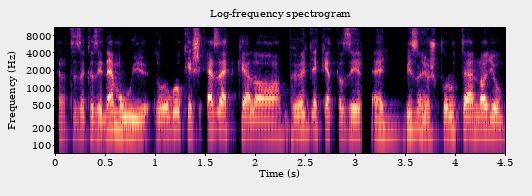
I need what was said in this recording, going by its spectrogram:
tehát ezek azért nem új dolgok, és ezekkel a hölgyeket azért egy bizonyos kor után nagyon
